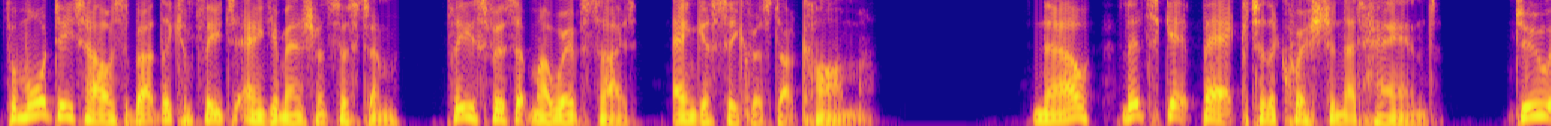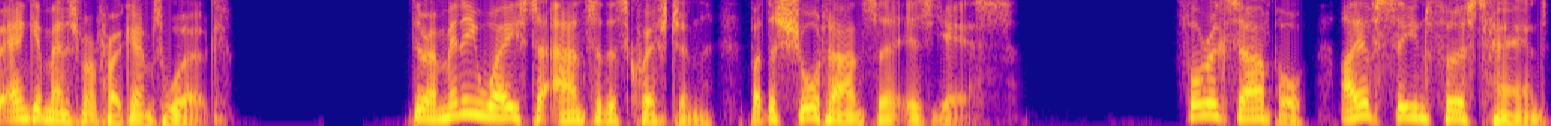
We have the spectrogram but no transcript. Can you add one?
For more details about the Complete Anger Management System, please visit my website, angersecrets.com. Now, let's get back to the question at hand Do anger management programs work? There are many ways to answer this question, but the short answer is yes. For example, I have seen firsthand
